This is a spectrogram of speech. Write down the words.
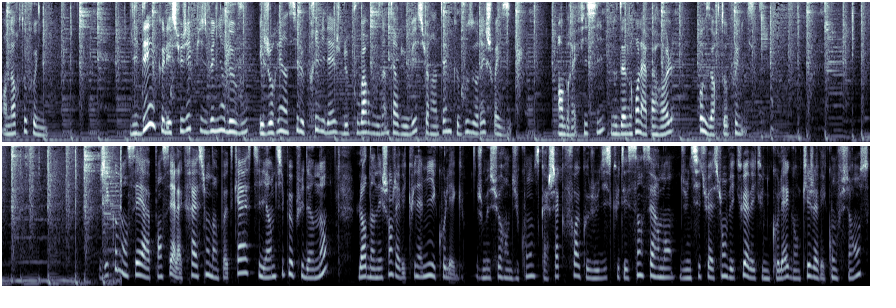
en orthophonie. L'idée est que les sujets puissent venir de vous et j'aurai ainsi le privilège de pouvoir vous interviewer sur un thème que vous aurez choisi. En bref, ici, nous donnerons la parole aux orthophonistes. J'ai commencé à penser à la création d'un podcast il y a un petit peu plus d'un an, lors d'un échange avec une amie et collègue. Je me suis rendu compte qu'à chaque fois que je discutais sincèrement d'une situation vécue avec une collègue en qui j'avais confiance,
